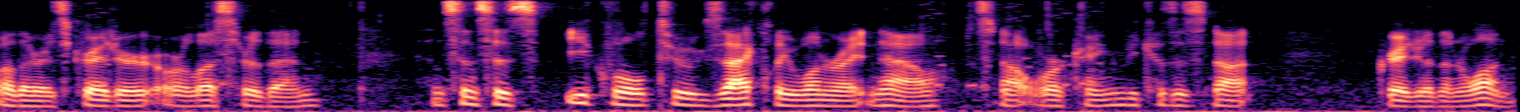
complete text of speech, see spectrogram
whether it's greater or lesser than. And since it's equal to exactly 1 right now, it's not working because it's not greater than 1.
